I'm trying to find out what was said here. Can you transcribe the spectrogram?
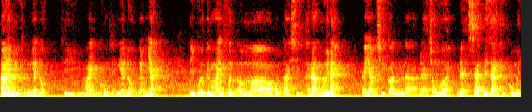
Tai mình không nghe được thì máy cũng không thể nghe được em nhé thì với cái máy phân âm uh, hột tài xỉu Thái Lan mới này anh em chỉ cần uh, để trong người để sát với da thịt của mình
